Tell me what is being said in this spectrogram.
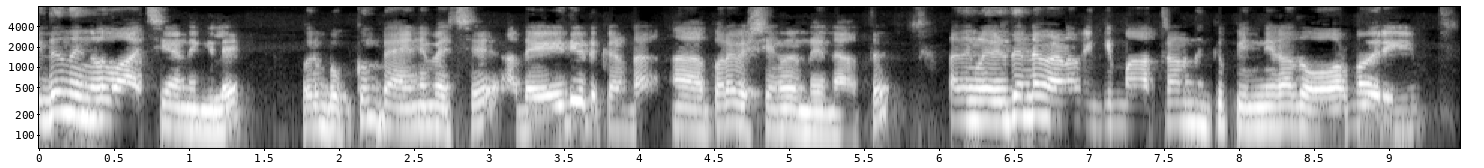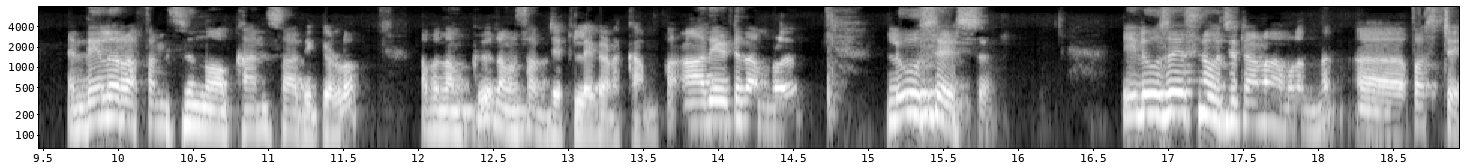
ഇത് നിങ്ങൾ വാച്ച് ചെയ്യണമെങ്കിൽ ഒരു ബുക്കും പേനും വെച്ച് അത് എഴുതി എടുക്കേണ്ട കുറെ വിഷയങ്ങളുണ്ട് ഇതിനകത്ത്. അത് നിങ്ങൾ എഴുതേണ്ട വേണം എങ്കിൽ മാത്രമാണ് നിങ്ങൾക്ക് പിന്നീട് അത് ഓർമ്മ വരികയും എന്തെങ്കിലും റെഫറൻസിൽ നോക്കാൻ സാധിക്കുള്ളൂ. അപ്പൊ നമുക്ക് നമ്മുടെ സബ്ജക്റ്റിലേക്ക് കടക്കാം. അപ്പൊ ആദ്യമായിട്ട് നമ്മൾ ലൂസേഴ്സ് ഈ ലൂസേഴ്സിനെ വെച്ചിട്ടാണ് നമ്മൾ ഇന്ന് ഫസ്റ്റ്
